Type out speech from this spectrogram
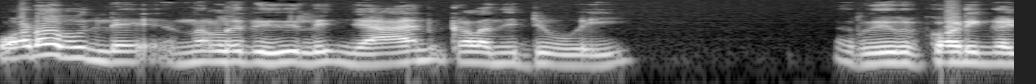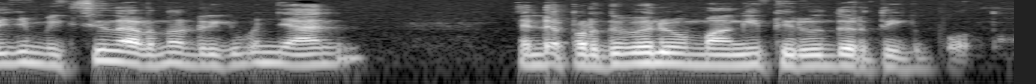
പോടാ പുല്ലേ എന്നുള്ള രീതിയിൽ ഞാൻ കളഞ്ഞിട്ട് പോയി. റീ റെക്കോർഡിങ് കഴിഞ്ഞ് മിക്സി നടന്നുകൊണ്ടിരിക്കുമ്പോൾ ഞാൻ എന്റെ പ്രതിഫലവും വാങ്ങി തിരുവനന്തപുരത്തേക്ക് പോന്നു.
